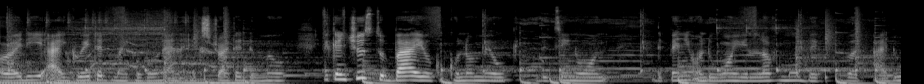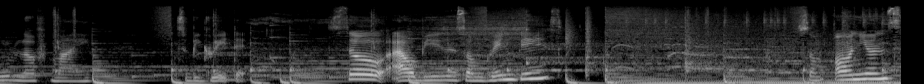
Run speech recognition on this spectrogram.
Already i grated my coconut and extracted the milk. You can choose to buy your coconut milk the thin one depending on the one you love more but i do love mine to be grated. So i'll be using some green beans some onions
